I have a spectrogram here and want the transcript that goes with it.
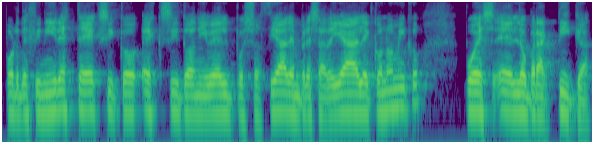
por definir este éxito, éxito a nivel pues, social, empresarial, económico, pues lo practica.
